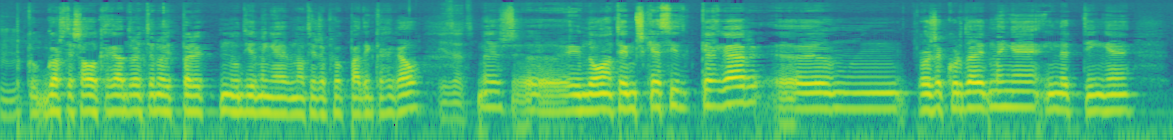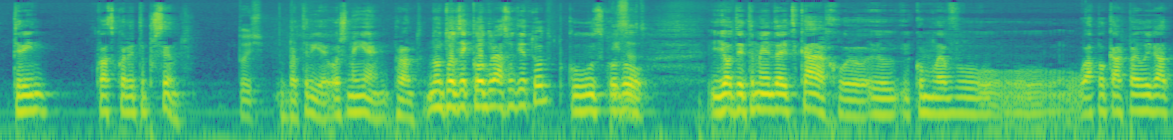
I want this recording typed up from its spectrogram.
uhum. porque gosto de deixá-lo a carregar durante a noite para que no dia de manhã não esteja preocupado em carregá-lo. Mas uh, ainda ontem me esqueci de carregar, uh, hoje acordei de manhã e ainda tinha 30, quase 40%. Pois. De bateria, hoje de manhã, pronto. Não estou a dizer que ele durasse o dia todo, porque o uso que eu dou. E ontem também andei de carro, eu, eu, como levo o, o Apple CarPlay ligado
